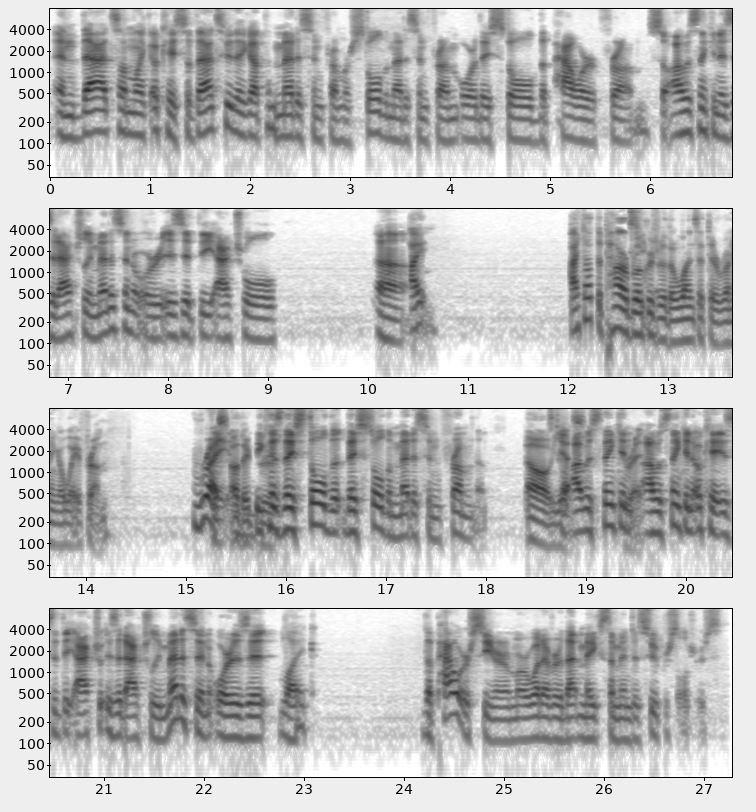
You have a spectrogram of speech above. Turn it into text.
And that's I'm like, okay, so that's who they got the medicine from or stole the medicine from or they stole the power from. So I was thinking is it actually medicine or is it the actual um, I I thought the power brokers were the ones that they're running away from. right other because they stole the they stole the medicine from them. Oh So yes, I was thinking Right. I was thinking okay is it the actual is it actually medicine or is it like the power serum or whatever that makes them into super soldiers?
